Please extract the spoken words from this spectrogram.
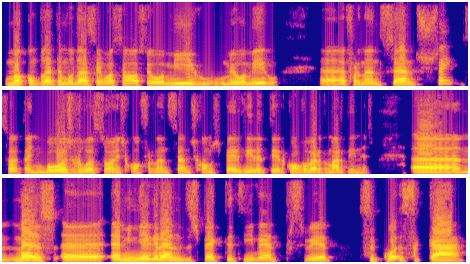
Uma completa mudança em relação ao seu amigo, o meu amigo, uh, Fernando Santos. Sim, tenho boas relações com o Fernando Santos, como espero vir a ter com o Roberto Martínez. Uh, mas uh, a minha grande expectativa é de perceber se, se cá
